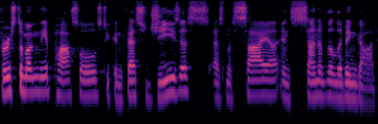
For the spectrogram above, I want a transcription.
first among the apostles to confess Jesus as Messiah and Son of the living God.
